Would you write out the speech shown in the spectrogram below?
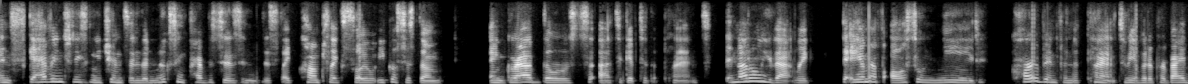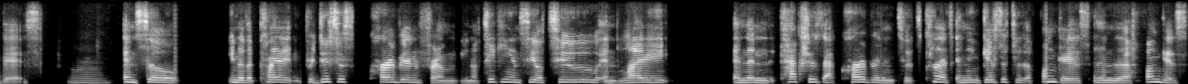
and scavenge these nutrients in the nooks and crevices in this like complex soil ecosystem and grab those uh, to get to the plant. And not only that, like the AMF also need carbon from the plant to be able to provide this. Mm. And so, you know, the plant produces carbon from, you know, taking in CO2 and light, and then captures that carbon into its plants and then gives it to the fungus. And then the fungus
